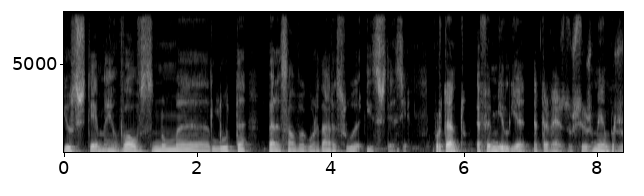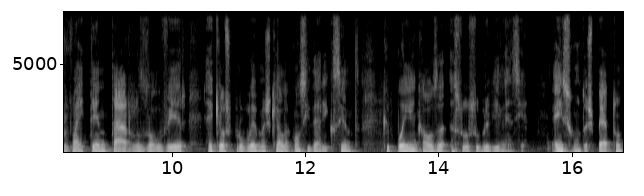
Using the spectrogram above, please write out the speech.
e o sistema envolve-se numa luta para salvaguardar a sua existência. Portanto, a família, através dos seus membros, vai tentar resolver aqueles problemas que ela considera e que sente que põem em causa a sua sobrevivência. Em segundo aspecto,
